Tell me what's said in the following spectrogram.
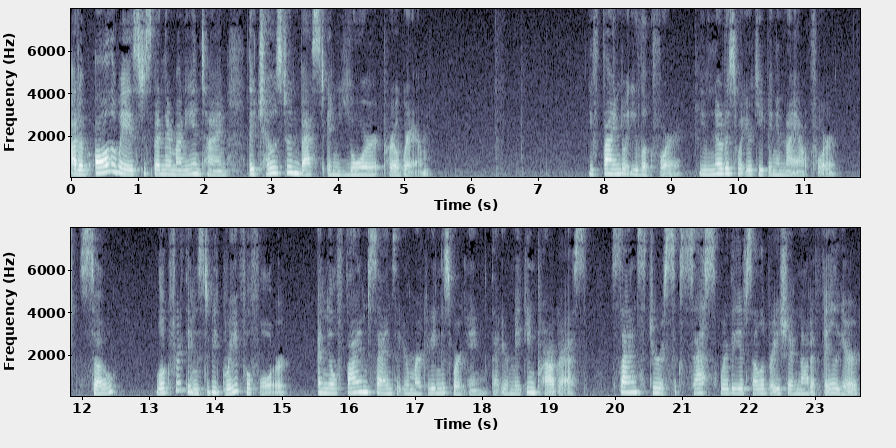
out of all the ways to spend their money and time, they chose to invest in your program. You find what you look for, you notice what you're keeping an eye out for. So, look for things to be grateful for, and you'll find signs that your marketing is working, that you're making progress signs that you're a success worthy of celebration, not a failure.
